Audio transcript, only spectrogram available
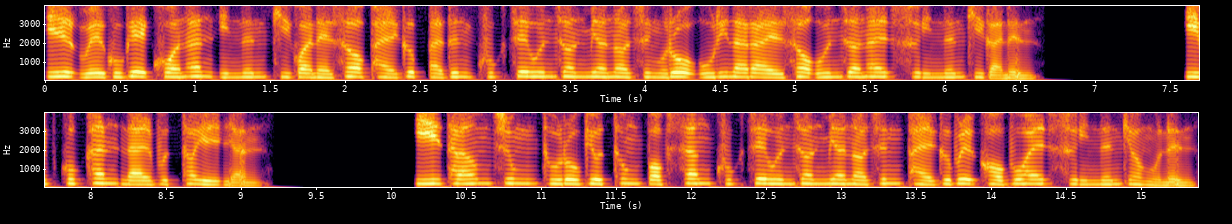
1. 외국의 권한 있는 기관에서 발급받은 국제운전 면허증으로 우리나라에서 운전할 수 있는 기간은 입국한 날부터 1년. 이 다음 중 도로교통법상 국제운전면허증 발급을 거부할 수 있는 경우는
